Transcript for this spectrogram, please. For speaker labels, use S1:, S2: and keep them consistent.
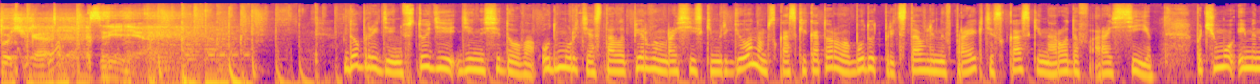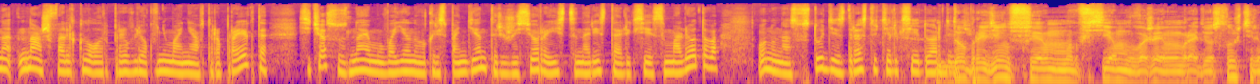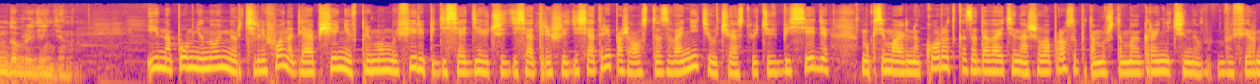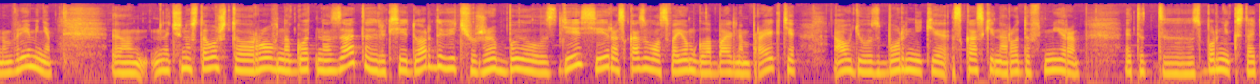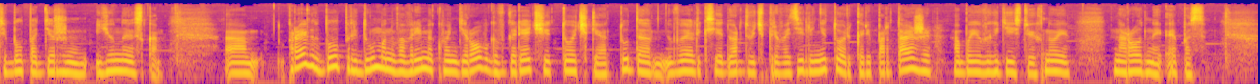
S1: Точка зрения.
S2: Добрый день. В студии Дина Седова. Удмуртия стала первым российским регионом, сказки которого будут представлены в проекте «Сказки народов России». Почему именно наш фольклор привлек внимание автора проекта, сейчас узнаем у военного корреспондента, режиссера и сценариста Алексея Самолетова. Он у нас в студии. Здравствуйте, Алексей Эдуардович.
S3: Добрый день всем, всем уважаемым радиослушателям. Добрый день, Дина.
S2: И напомню номер телефона для общения в прямом эфире 59 63 63. Пожалуйста, звоните, участвуйте в беседе. Максимально коротко задавайте наши вопросы, потому что мы ограничены в эфирном времени. Э, начну с того, что ровно год назад Алексей Эдуардович уже был здесь и рассказывал о своем глобальном проекте аудиосборнике «Сказки народов мира». Этот э, сборник, кстати, был поддержан ЮНЕСКО. Эм, проект был придуман во время командировок в горячие точки. Оттуда вы, Алексей Эдуардович, привозили не только репортажи о боевых действиях, но и народный эпос.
